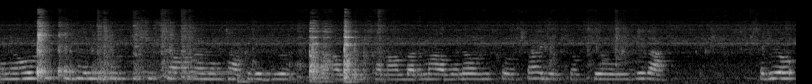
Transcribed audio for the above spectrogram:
Yani o 351 kişi şu anda beni takip ediyor. Abone kanallarıma abone olmuş olsaydı çok iyi olurdu da. Tabii o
